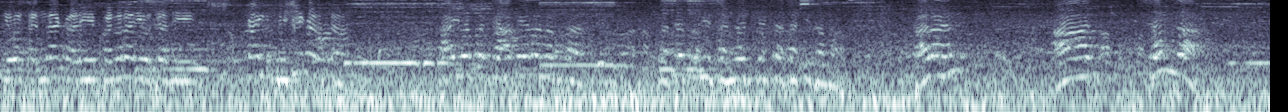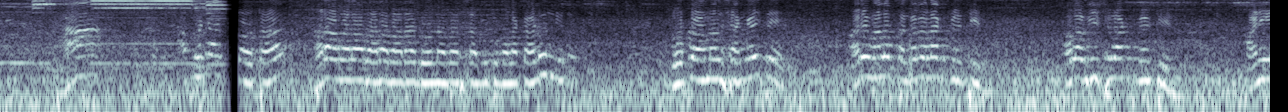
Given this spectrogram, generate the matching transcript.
किंवा संध्याकाळी पंधरा दिवसांनी काही कृषी करता काही लोक चहा प्यायला नसतात तसे तुम्ही संघटनेच्यासाठी जमा. कारण आज समजा हा आपण होता बारा बारा बारा बारा दोन हजार साली तुम्हाला काढून दिलं. लोक आम्हाला सांगायचे अरे मला पंधरा लाख मिळतील मला वीस लाख मिळतील. आणि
